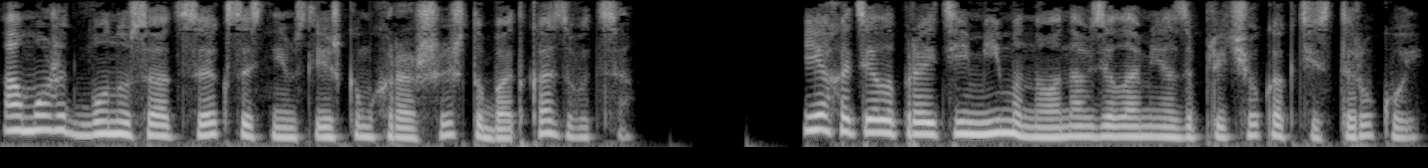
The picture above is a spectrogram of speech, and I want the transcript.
А может, бонусы от секса с ним слишком хороши, чтобы отказываться. Я хотела пройти мимо, но она взяла меня за плечо когтистой рукой.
